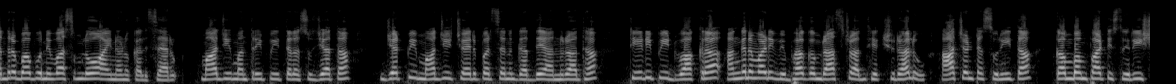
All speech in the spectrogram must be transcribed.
చంద్రబాబు నివాసంలో ఆయనను కలిశారు. మాజీ మంత్రి పీతల సుజాత జడ్పీ మాజీ చైర్పర్సన్ గద్దె అనురాధ టీడీపీ డ్వాక్రా అంగన్వాడీ విభాగం రాష్ట్ర అధ్యక్షురాలు ఆచంట సునీత కంబంపాటి శిరీష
